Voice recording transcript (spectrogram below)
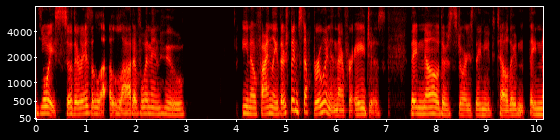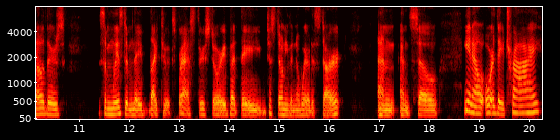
voice. So there is a lot a lot of women who you know, finally there's been stuff brewing in there for ages. They know there's stories they need to tell. They they know there's some wisdom they'd like to express through story, but they just don't even know where to start. And and so, you know, or they try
